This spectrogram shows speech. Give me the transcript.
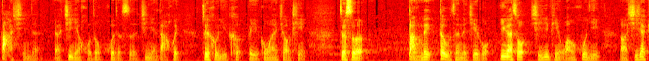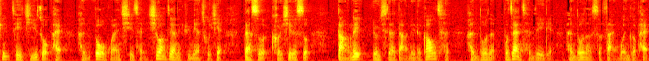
大型的呃纪念活动或者是纪念大会，最后一刻被公安叫停，这是党内斗争的结果。应该说，习近平、王沪宁啊、习家军这些极左派很乐观其成，希望这样的局面出现。但是可惜的是。党内，尤其在党内的高层，很多人不赞成这一点，很多人是反文革派。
